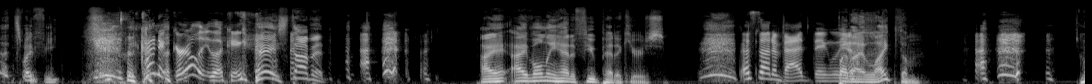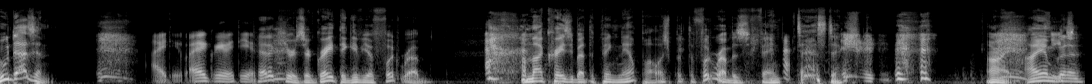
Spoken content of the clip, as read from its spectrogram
that's my feet. kind of girly looking. Hey, stop it! I I've only had a few pedicures. That's not a bad thing, Leo. but I like them. Who doesn't? I do. I agree with you. Pedicures are great. They give you a foot rub. I'm not crazy about the pink nail polish, but the foot rub is fantastic. All right, I am gonna.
